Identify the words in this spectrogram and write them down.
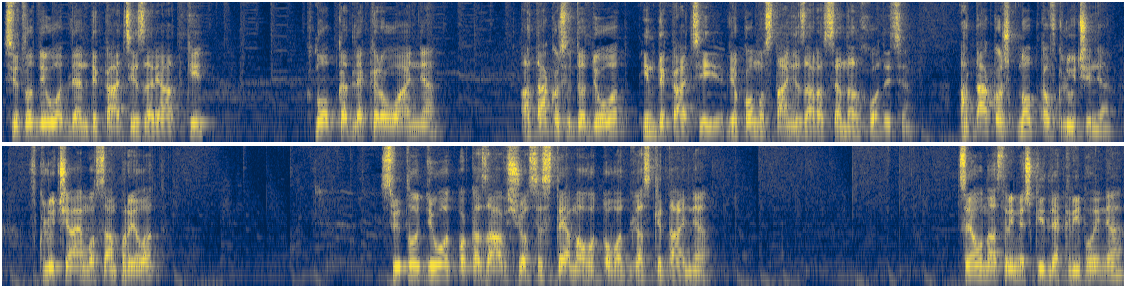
світлодіод для індикації зарядки, кнопка для керування, а також світлодіод індикації, в якому стані зараз все знаходиться. А також кнопка включення. Включаємо сам прилад. Світлодіод показав, що система готова для скидання. Це у нас ремішки для кріплення.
